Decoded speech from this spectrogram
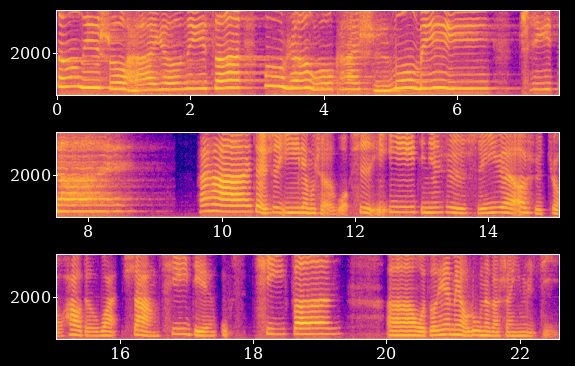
当你说还有你在，不让我开始莫名期待。嗨嗨，这里是依依恋不舍，我是依依。今天是十一月二十九号的晚上七点五十七分。呃，我昨天没有录那个声音日记，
